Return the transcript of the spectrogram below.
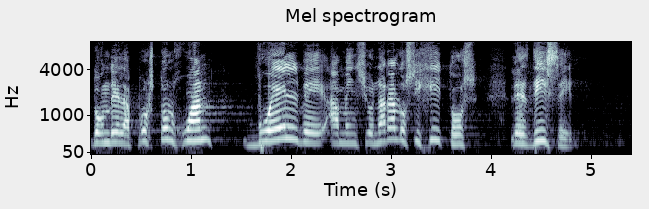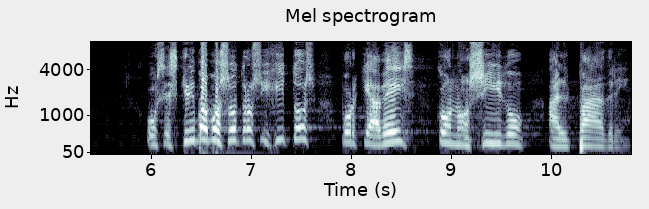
donde el apóstol Juan vuelve a mencionar a los hijitos, les dice, os escribo a vosotros hijitos porque habéis conocido al Padre.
